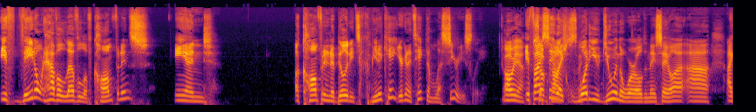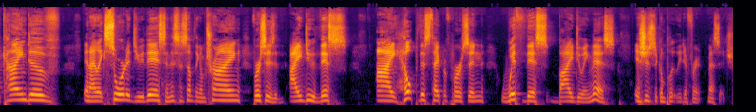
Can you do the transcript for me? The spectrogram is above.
if they don't have a level of confidence and a confident ability to communicate, you're going to take them less seriously. Oh yeah. If I say like, "What do you do in the world?" and they say, "Oh, uh, I kind of," and I like sort of do this, and this is something I'm trying, versus I do this, I help this type of person with this by doing this. It's just a completely different message.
